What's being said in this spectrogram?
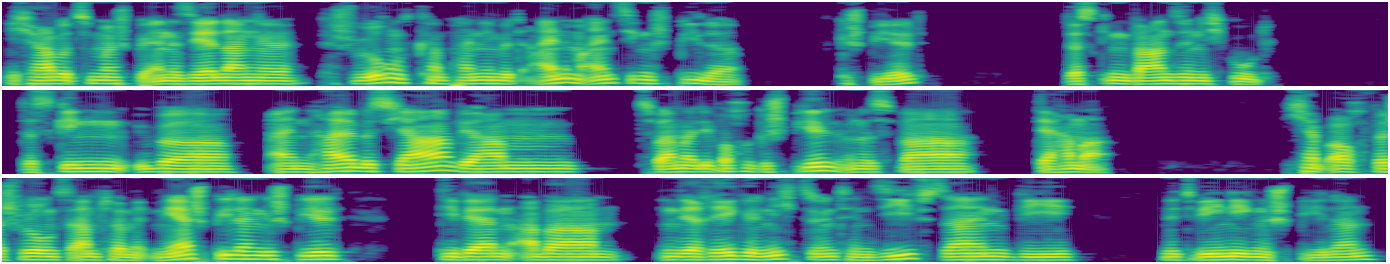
ich habe zum Beispiel eine sehr lange Verschwörungskampagne mit einem einzigen Spieler gespielt. Das ging wahnsinnig gut. Das ging über ein halbes Jahr. Wir haben zweimal die Woche gespielt und es war der Hammer. Ich habe auch Verschwörungsabenteuer mit mehr Spielern gespielt. Die werden aber in der Regel nicht so intensiv sein wie mit wenigen Spielern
